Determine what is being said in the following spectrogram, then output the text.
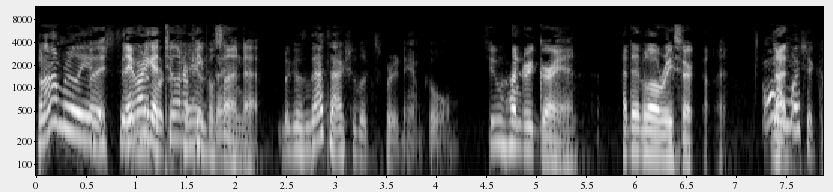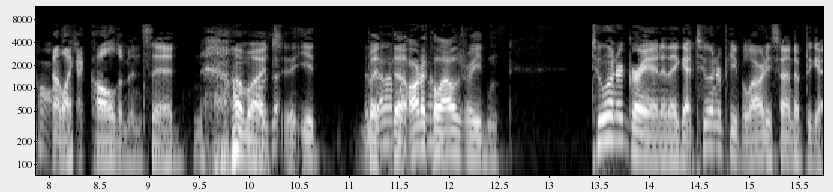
But I'm really But interested. They've already the got 200 people thing, signed up. because that actually looks pretty damn cool. 200 grand. I did a little research on it. I wonder Not- how much it costs. Not like I called them and said how much. that- it, but the article? I was reading, 200 grand, and they got 200 people already signed up to go.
